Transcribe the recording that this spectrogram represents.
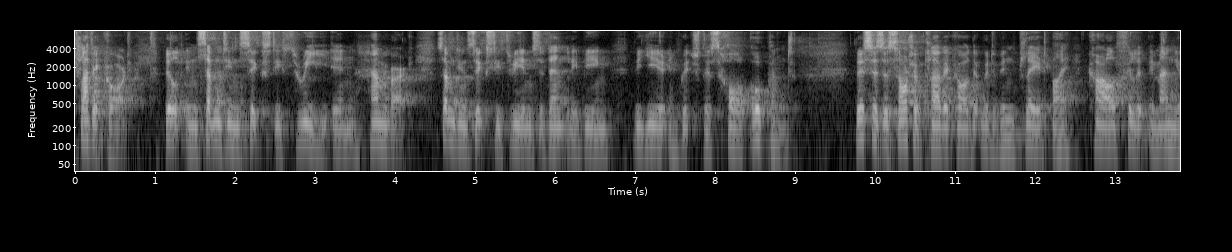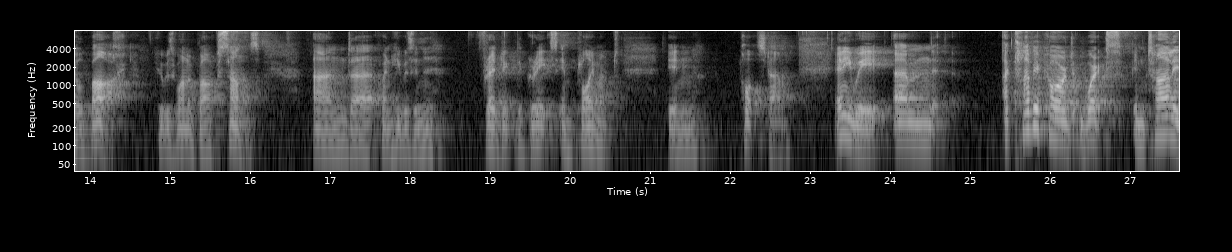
clavichord built in 1763 in Hamburg. 1763 incidentally being the year in which this hall opened. This is a sort of clavichord that would have been played by Carl Philipp Emanuel Bach, who was one of Bach's sons, and uh, when he was in Frederick the Great's employment in Potsdam. Anyway, um, a clavichord works entirely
